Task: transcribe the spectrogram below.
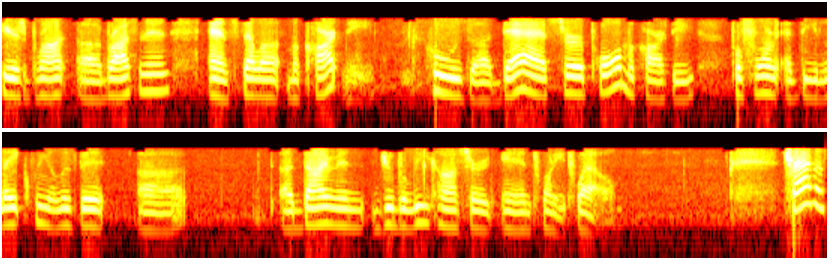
Pierce Bron- uh, Brosnan and Stella McCartney, whose uh, dad, Sir Paul McCartney, performed at the late Queen Elizabeth uh, Diamond Jubilee concert in 2012. Travis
